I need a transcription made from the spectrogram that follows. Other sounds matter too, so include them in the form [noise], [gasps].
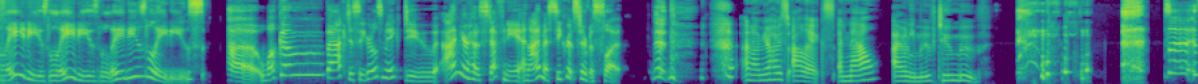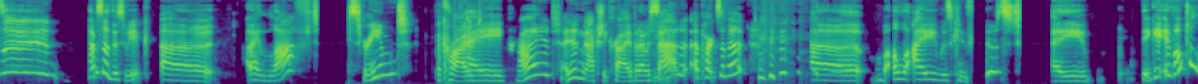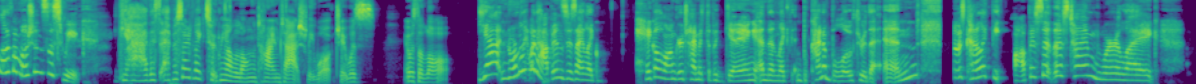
Ladies, ladies, ladies, ladies. Uh, welcome back to See Girls Make Do. I'm your host, Stephanie, and I'm a Secret Service slut. [laughs] and I'm your host, Alex. And now I only move to move. [laughs] it's a it's a episode this week. Uh, I laughed, I screamed, I cried. I cried. I didn't actually cry, but I was No. sad at parts of it. [laughs] uh, a lo- I was confused. I it evoked a lot of emotions this week. yeah, this episode like took me a long time to actually watch. It was it was a lot. Yeah, normally what happens is I like take a longer time at the beginning and then like b- kind of blow through the end. It was kind of like the opposite this time where like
